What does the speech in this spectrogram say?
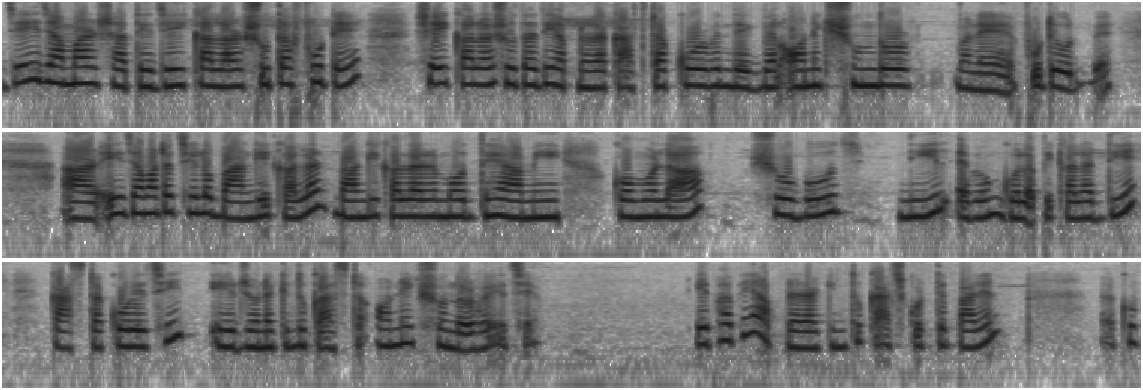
যেই জামার সাথে যেই কালার সুতা ফুটে, সেই কালার সুতা দিয়ে আপনারা কাজটা করবেন, দেখবেন অনেক সুন্দর মানে ফুটে উঠবে। আর এই জামাটা ছিল বাঙ্গি কালার। বাঙ্গি কালারের মধ্যে আমি কমলা, সবুজ, নীল এবং গোলাপি কালার দিয়ে কাজটা করেছি। এর জন্য কিন্তু কাজটা অনেক সুন্দর হয়েছে। এভাবে আপনারা কিন্তু কাজ করতে পারেন। খুব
